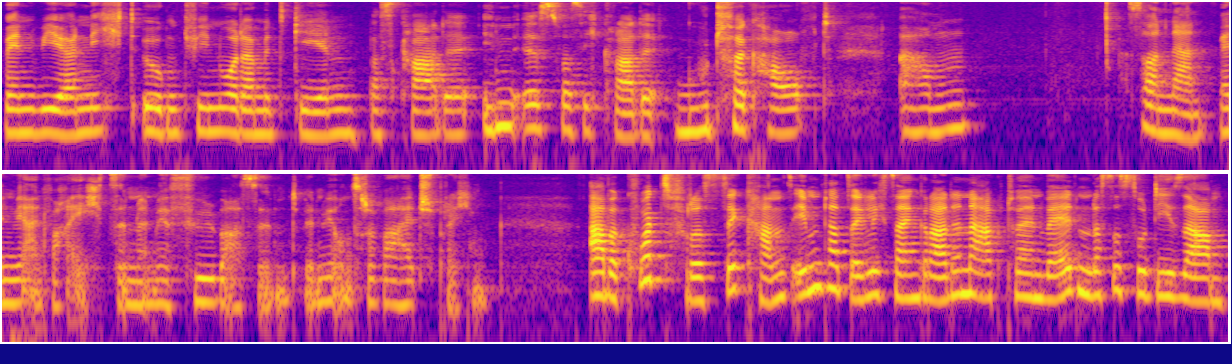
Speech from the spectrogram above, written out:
wenn wir nicht irgendwie nur damit gehen, was gerade in ist, was sich gerade gut verkauft, ähm, sondern wenn wir einfach echt sind, wenn wir fühlbar sind, wenn wir unsere Wahrheit sprechen. Aber kurzfristig kann es eben tatsächlich sein, gerade in der aktuellen Welt, und das ist so dieser,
